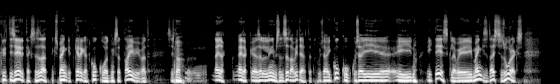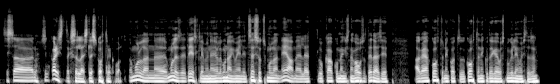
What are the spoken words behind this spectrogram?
kritiseeritakse seda, et miks mängijad kergelt kukuvad, miks nad taivivad, siis noh, näidake, näidake sellele inimesele seda videot, et kui sa ei kuku, kui sa ei, ei noh, ei teeskle või ei mängi seda asja suureks, siis sa noh, sind karistatakse selle eest lihtsalt kohtuniku poolt. no mul on, mulle see teesklemine ei ole kunagi meeldinud, selles suhtes mul on hea meel, et Lukaku mängis nagu ausalt edasi, aga jah, kohtuniku, kohtuniku tegevust ma küll ei mõista seal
